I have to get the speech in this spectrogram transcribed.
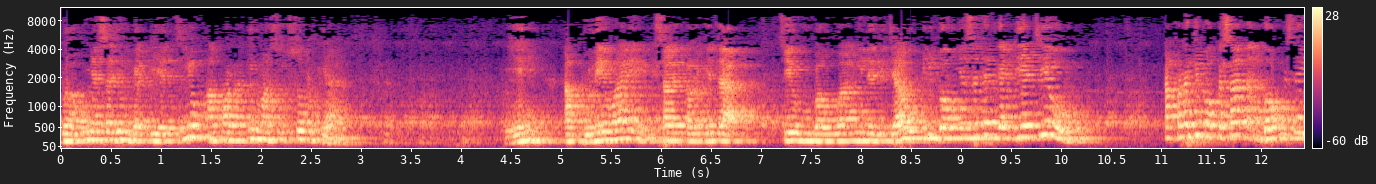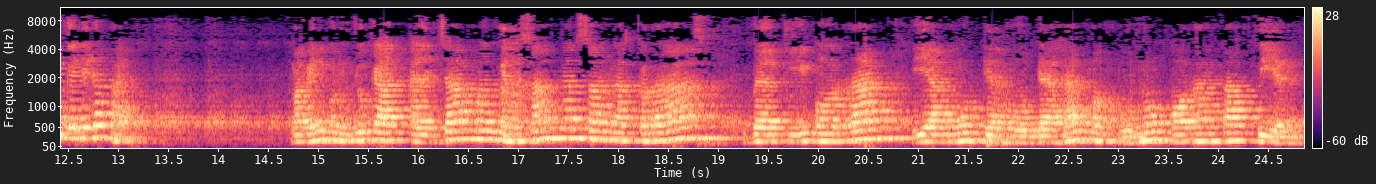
Baunya saja nggak dia cium, apalagi masuk surga. Ya, Abu Newai, misalnya kalau kita cium bau wangi dari jauh, ini baunya saja nggak dia cium. Apalagi mau ke sana, bonusnya nggak didapat. Maka ini menunjukkan ancaman yang sangat-sangat keras bagi orang yang mudah-mudahan membunuh orang kafir.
